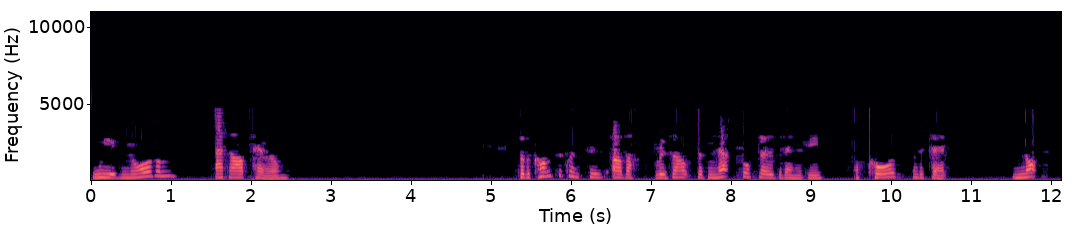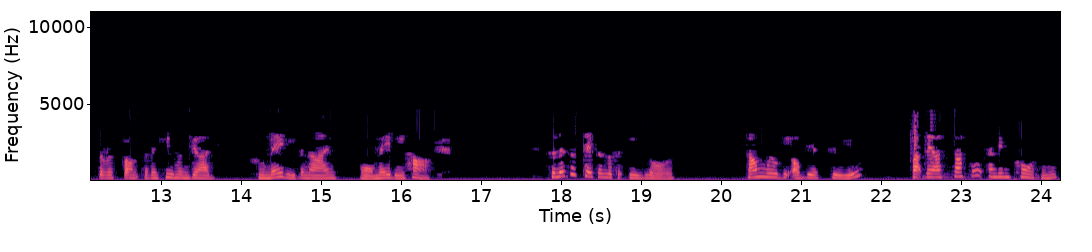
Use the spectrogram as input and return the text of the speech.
We ignore them at our peril. For the consequences are the results of natural flows of energy, of cause and effect, not the response of a human judge who may be benign or may be harsh. So let us take a look at these laws. Some will be obvious to you, but they are subtle and important,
